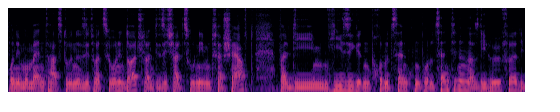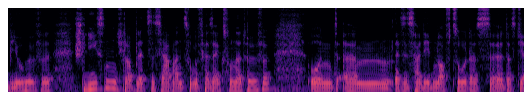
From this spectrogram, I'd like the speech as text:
Und im Moment hast du eine Situation in Deutschland, die sich halt zunehmend verschärft, weil die hiesigen Produzenten, Produzentinnen, also die Höfe, die Biohöfe schließen. Ich glaube, letztes Jahr waren es ungefähr 600 Höfe. Und ähm, es ist halt eben oft so, dass, äh, dass, die,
